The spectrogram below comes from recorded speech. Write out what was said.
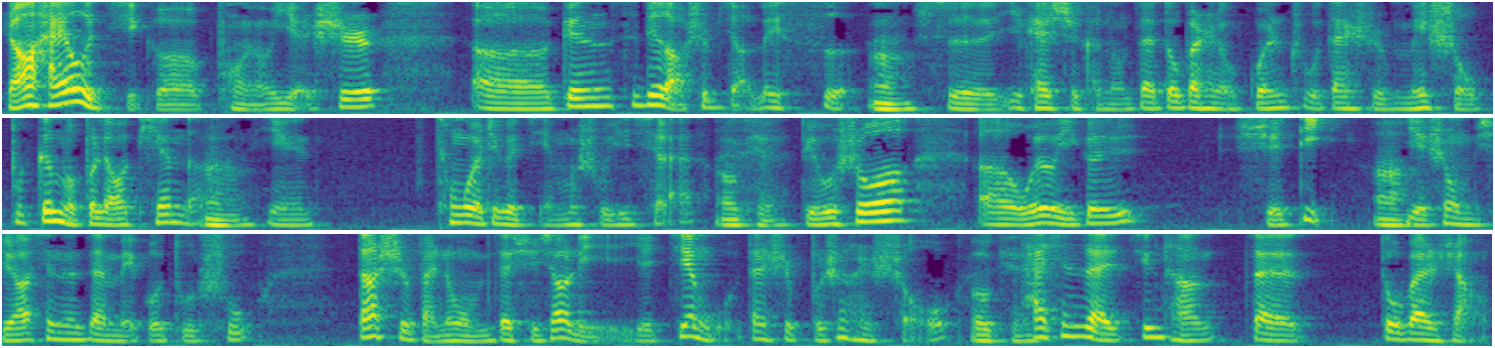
然后还有几个朋友也是，呃，跟 CD 老师比较类似，嗯是一开始可能在豆瓣上有关注，但是没熟，不根本不聊天的，嗯也通过这个节目熟悉起来的。，OK，比如说，呃，我有一个学弟，嗯也是我们学校现在在美国读书，当时反正我们在学校里也见过，但是不是很熟。OK，他现在经常在豆瓣上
